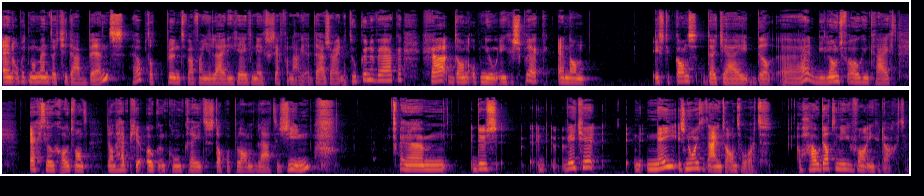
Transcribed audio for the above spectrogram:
En op het moment dat je daar bent, op dat punt waarvan je leidinggevende heeft gezegd van nou ja, daar zou je naartoe kunnen werken, ga dan opnieuw in gesprek. En dan is de kans dat jij dat, uh, die loonsverhoging krijgt echt heel groot. Want dan heb je ook een concreet stappenplan laten zien. Um, dus weet je, nee is nooit het eindantwoord. Hou dat in ieder geval in gedachten.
